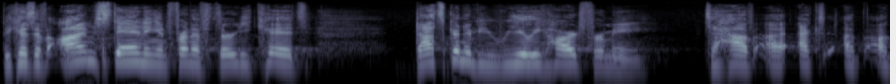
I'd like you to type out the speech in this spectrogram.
Because if I'm standing in front of 30 kids, that's going to be really hard for me to have an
